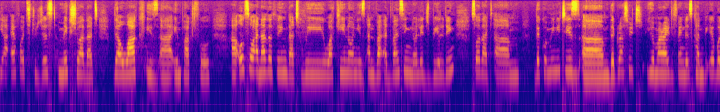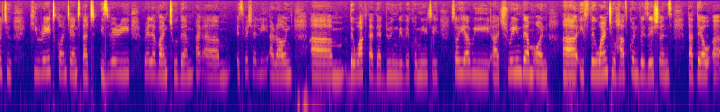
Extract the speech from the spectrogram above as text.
yeah, efforts to just make sure that their work is uh, impactful. Uh, also, another thing that we work in on is advancing knowledge building so that um, the communities, um, the grassroots human rights defenders can be able to curate content that is very relevant to them, uh, um, especially around um, the work that they're doing with the community. So here we uh, train them on uh, if they want to have conversations that they are uh,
